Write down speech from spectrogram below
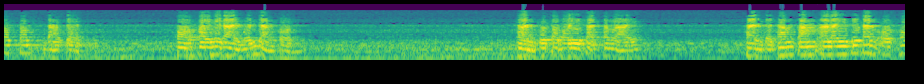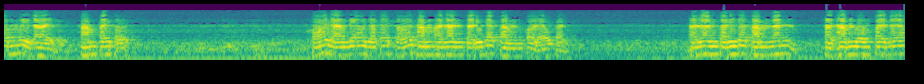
ต๊อกต๊อกดาแดดพอไปไม่ได้เหมือนอย่างก่อนท่านพุทธบริษัททั้งหลายท่านจะทำกรรมอะไรที่ท่านอดทนไม่ได้ทำไปเถอะ ขออย่างเดียวอย่าไปเสอทำอนันตริยกรรมก็แล้วกันอนันตริยกรรมนั้นถ้าทำลงไปแล้ว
